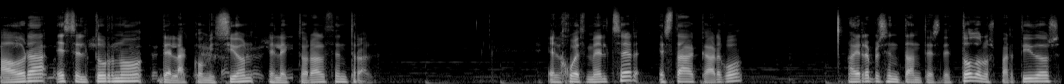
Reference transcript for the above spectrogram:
Ahora es el turno de la Comisión Electoral Central. El juez Meltzer está a cargo. Hay representantes de todos los partidos,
